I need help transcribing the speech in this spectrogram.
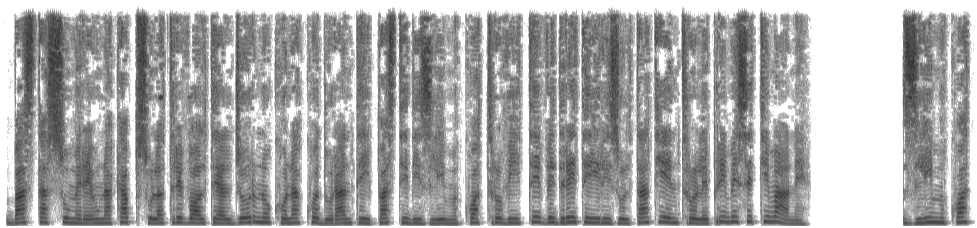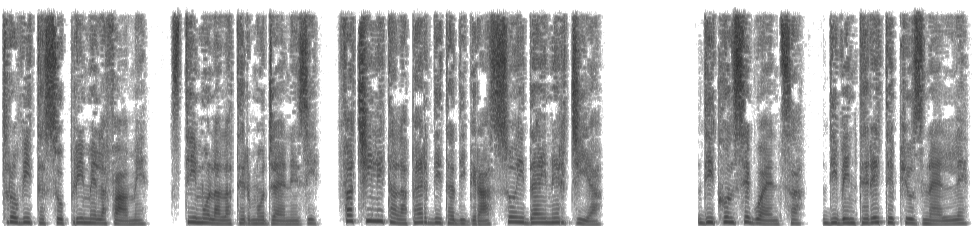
Basta assumere una capsula tre volte al giorno con acqua durante i pasti di Slim 4 Vit e vedrete i risultati entro le prime settimane. Slim 4 Vit sopprime la fame, stimola la termogenesi, facilita la perdita di grasso e dà energia. Di conseguenza, diventerete più snelle,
